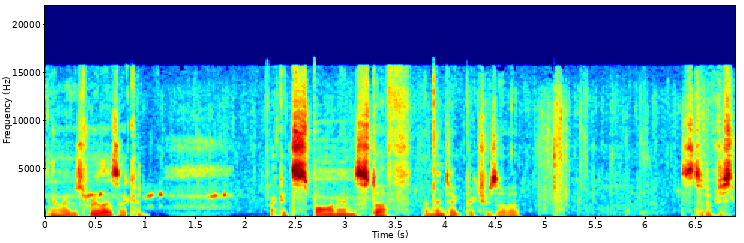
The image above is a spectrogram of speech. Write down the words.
You know, I just realized I could I could spawn in stuff and then take pictures of it. Instead of just...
